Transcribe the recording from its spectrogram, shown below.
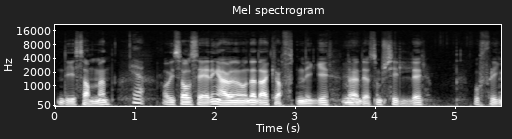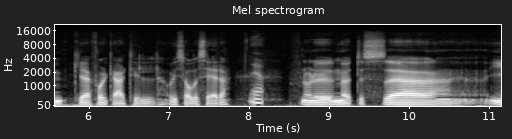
de sammen. Ja. Og visualisering er jo det er der kraften ligger. Det er Mm. det som skiller hvor flink eh, folk er til å visualisere. Ja. For når du møtes eh, i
